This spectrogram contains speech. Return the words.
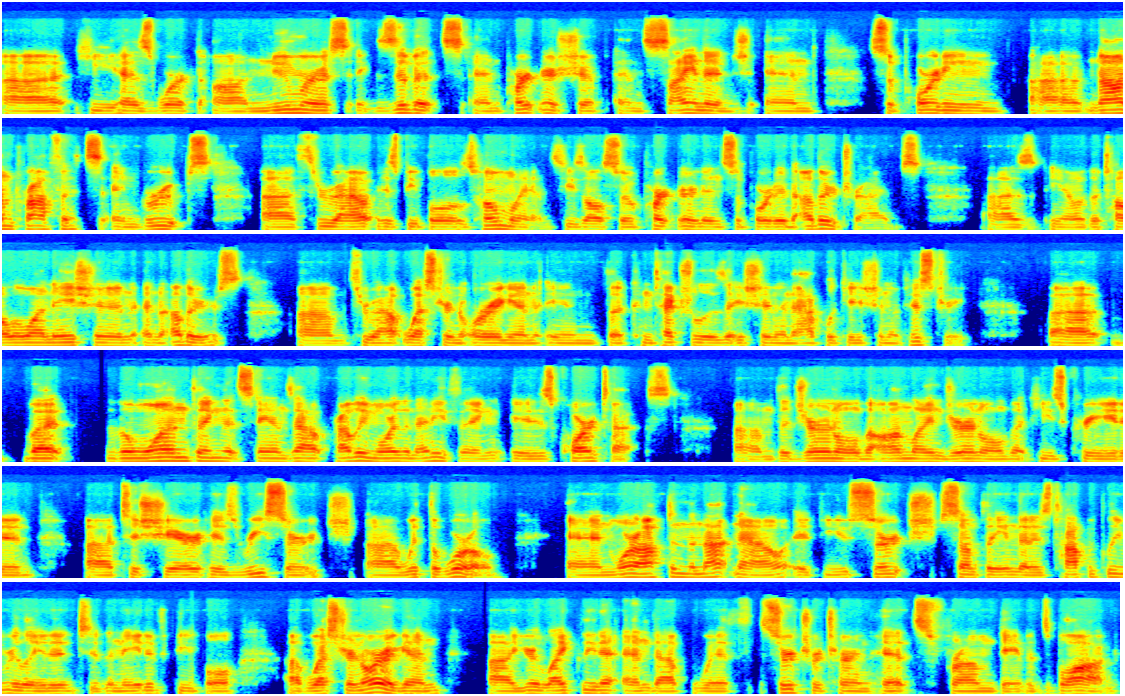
Uh, he has worked on numerous exhibits and partnership and signage and supporting uh, nonprofits and groups uh, throughout his people's homelands. He's also partnered and supported other tribes, as you know, the Tolowa Nation and others um, throughout Western Oregon in the contextualization and application of history. Uh, but the one thing that stands out probably more than anything is Quartux, um, the journal, the online journal that he's created uh, to share his research uh, with the world. And more often than not now, if you search something that is topically related to the native people of Western Oregon, uh, you're likely to end up with search return hits from David's blog.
